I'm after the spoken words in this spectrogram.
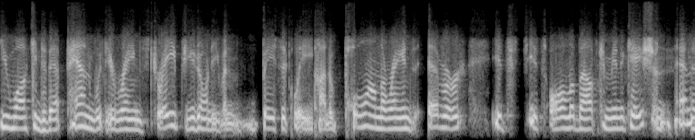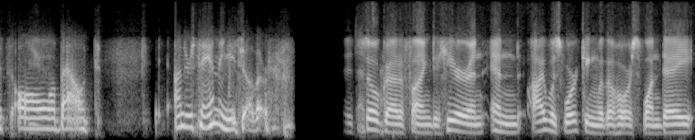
you walk into that pen with your reins draped. You don't even basically kind of pull on the reins ever. It's it's all about communication and it's all about understanding each other. It's That's so gratifying to hear. And, and I was working with a horse one day,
